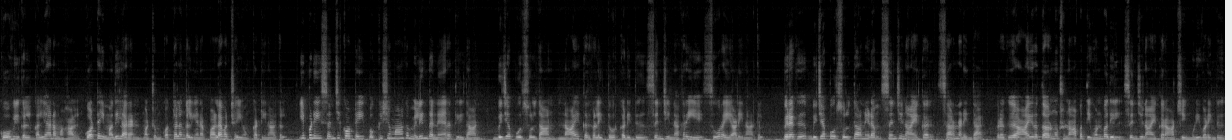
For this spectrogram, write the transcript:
கோவில்கள் கல்யாண மகால் கோட்டை மதில் அரண் மற்றும் கொத்தளங்கள் என பலவற்றையும் கட்டினார்கள். இப்படி செஞ்சிக்கோட்டை பொக்கிஷமாக மிளிர்ந்த நேரத்தில்தான் பிஜப்பூர் சுல்தான் நாயக்கர்களை தோற்கடித்து செஞ்சி நகரையே சூறையாடினார்கள். பிறகு பிஜப்பூர் சுல்தானிடம் செஞ்சி நாயக்கர் சரணடைந்தார். பிறகு ஆயிரத்து அறுநூற்று நாற்பத்தி ஒன்பதில் செஞ்சி நாயக்கர் ஆட்சி முடிவடைந்து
